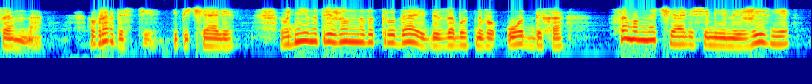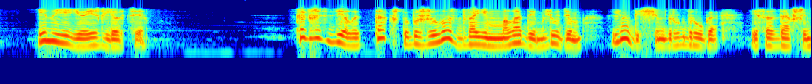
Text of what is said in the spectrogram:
ценно в радости и печали, в дни напряженного труда и беззаботного отдыха, в самом начале семейной жизни и на ее излете. Как же сделать так, чтобы жилось двоим молодым людям, любящим друг друга и создавшим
